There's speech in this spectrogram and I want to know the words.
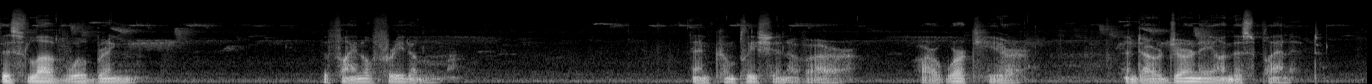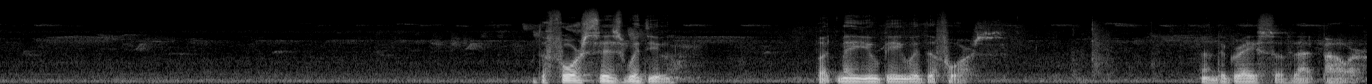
This love will bring the final freedom and completion of our, our work here and our journey on this planet. The Force is with you, but may you be with the Force. And the grace of that power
